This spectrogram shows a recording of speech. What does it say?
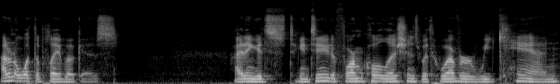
I don't know what the playbook is. I think it's to continue to form coalitions with whoever we can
